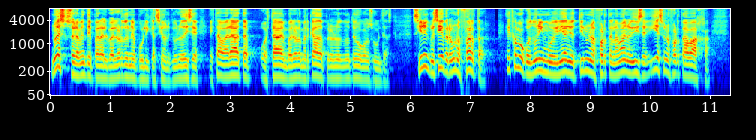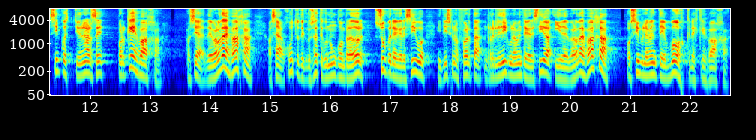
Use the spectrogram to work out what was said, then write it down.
no es solamente para el valor de una publicación, que uno dice está barata o está en valor de mercado, pero no, no tengo consultas, sino inclusive para una oferta. Es como cuando un inmobiliario tiene una oferta en la mano y dice, y es una oferta baja, sin cuestionarse por qué es baja. O sea, ¿de verdad es baja? O sea, justo te cruzaste con un comprador súper agresivo y te hizo una oferta ridículamente agresiva y ¿de verdad es baja? ¿O simplemente vos crees que es baja?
